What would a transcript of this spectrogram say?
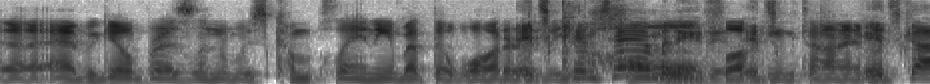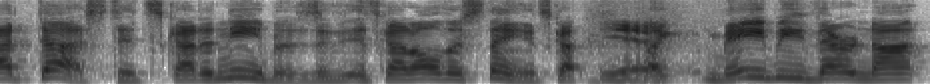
uh, Abigail Breslin was complaining about the water It's the contaminated. whole fucking it's, time. It's got dust. It's got it- It's got all this thing. It's got Yeah. like maybe they're not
